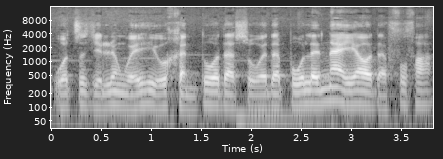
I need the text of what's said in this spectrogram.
我自己认为有很多的所谓的不能耐药的复发，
